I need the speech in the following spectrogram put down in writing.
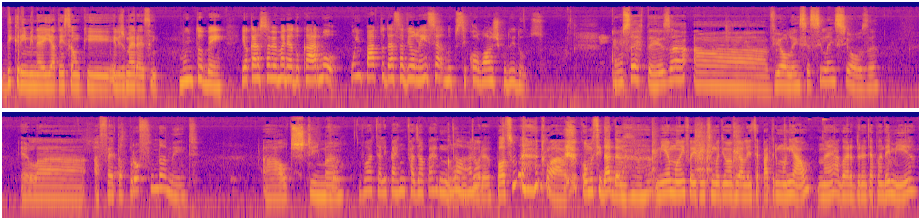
de crime né? e a atenção que eles merecem. Muito bem. E eu quero saber, Maria do Carmo, o impacto dessa violência no psicológico do idoso. Com certeza, a violência silenciosa ela afeta profundamente a autoestima. Vou, vou até lhe fazer uma pergunta, claro. doutora. Posso? Claro. Como cidadã. Uhum. Minha mãe foi vítima de uma violência patrimonial, né? Agora, durante a pandemia.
